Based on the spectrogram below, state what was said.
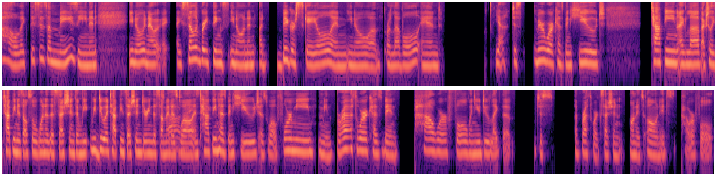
wow, like this is amazing. And, you know, now I, I celebrate things, you know, on an, a bigger scale and, you know, um, or level. And yeah, just mirror work has been huge tapping i love actually tapping is also one of the sessions and we, we do a tapping session during the summit oh, as well nice. and tapping has been huge as well for me i mean breath work has been powerful when you do like the just a breathwork session on its own. It's powerful.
